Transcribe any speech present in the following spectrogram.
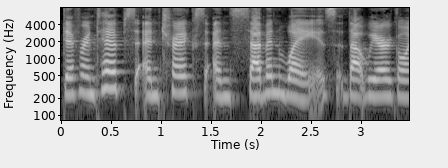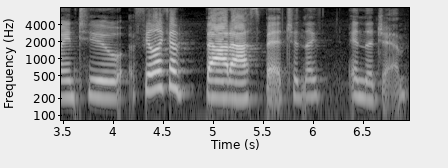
different tips and tricks and seven ways that we are going to feel like a badass bitch in the in the gym.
